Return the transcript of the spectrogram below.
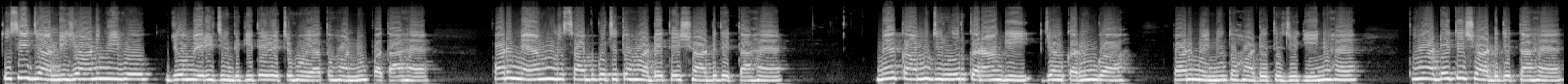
ਤੁਸੀਂ ਜਾਣੀ ਜਾਣ ਵੀ ਹੋ, ਜੋ ਮੇਰੀ ਜ਼ਿੰਦਗੀ ਦੇ ਵਿੱਚ ਹੋਇਆ, ਤੁਹਾਨੂੰ ਪਤਾ ਹੈ। ਪਰ ਮੈਂ ਹੁਣ ਸਭ ਕੁਝ ਤੁਹਾਡੇ ਤੇ ਛੱਡ ਦਿੱਤਾ ਹੈ। ਮੈਂ ਕੰਮ ਜ਼ਰੂਰ ਕਰਾਂਗੀ ਜਾਂ ਕਰੂੰਗਾ, ਪਰ ਮੈਨੂੰ ਤੁਹਾਡੇ ਤੇ ਯਕੀਨ ਹੈ, ਤੁਹਾਡੇ ਤੇ ਛੱਡ ਦਿੱਤਾ ਹੈ।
